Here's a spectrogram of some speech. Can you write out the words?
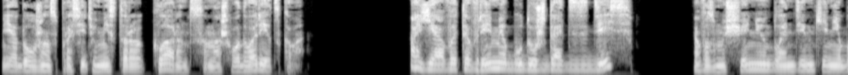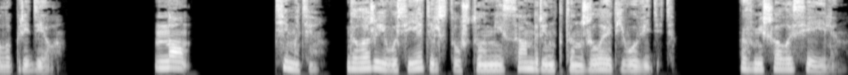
Я должен спросить у мистера Кларенса, нашего дворецкого. А я в это время буду ждать здесь? Возмущению блондинки не было предела. Но... Тимати, доложи его сиятельству, что мисс Андрингтон желает его видеть. Вмешалась Эйлин,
